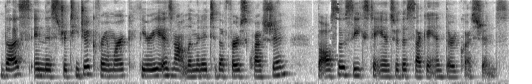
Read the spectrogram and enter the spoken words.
Thus, in this strategic framework, theory is not limited to the first question, but also seeks to answer the second and third questions.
